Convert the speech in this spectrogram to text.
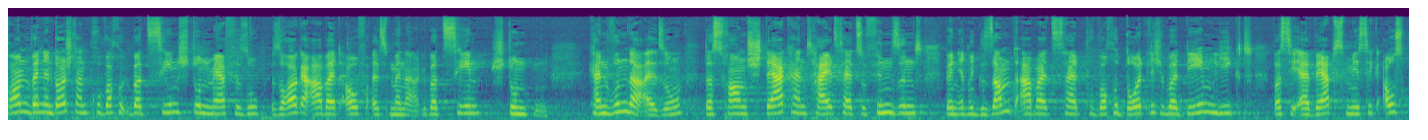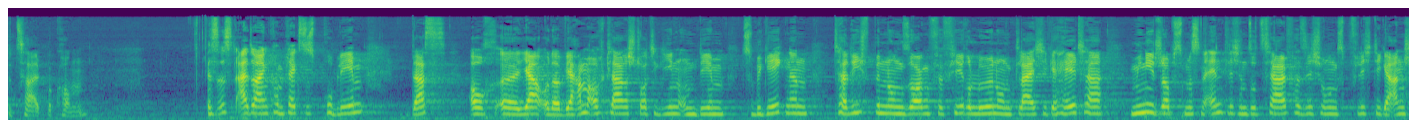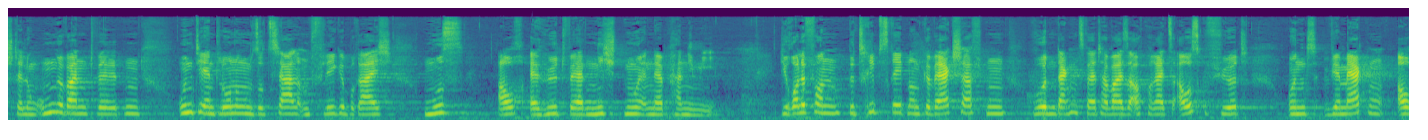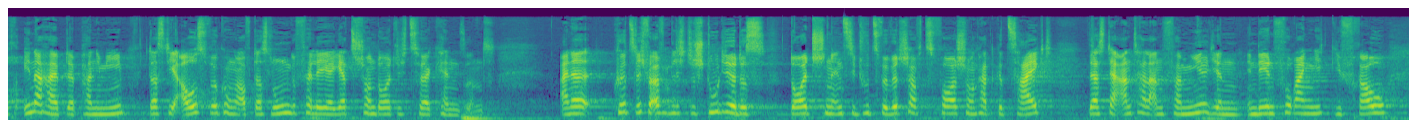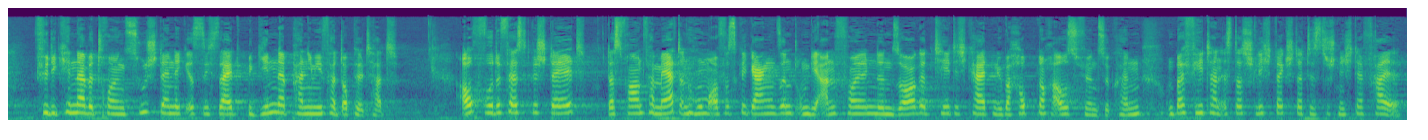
Frauen wenden in Deutschland pro Woche über zehn Stunden mehr für Sorgearbeit auf als Männer, über zehn Stunden. Kein Wunder also, dass Frauen stärker in Teilzeit zu finden sind, wenn ihre Gesamtarbeitszeit pro Woche deutlich über dem liegt, was sie erwerbsmäßig ausbezahlt bekommen. Es ist also ein komplexes Problem, das auch, äh, ja, oder wir haben auch klare Strategien, um dem zu begegnen. Tarifbindungen sorgen für faire Löhne und gleiche Gehälter. Minijobs müssen endlich in sozialversicherungspflichtige Anstellungen umgewandelt werden und die Entlohnung im Sozial- und Pflegebereich muss auch erhöht werden, nicht nur in der Pandemie. Die Rolle von Betriebsräten und Gewerkschaften wurden dankenswerterweise auch bereits ausgeführt. Und wir merken auch innerhalb der Pandemie, dass die Auswirkungen auf das Lohngefälle ja jetzt schon deutlich zu erkennen sind. Eine kürzlich veröffentlichte Studie des Deutschen Instituts für Wirtschaftsforschung hat gezeigt, dass der Anteil an Familien, in denen vorrangig die Frau für die Kinderbetreuung zuständig ist, sich seit Beginn der Pandemie verdoppelt hat. Auch wurde festgestellt, dass Frauen vermehrt in Homeoffice gegangen sind, um die anfallenden Sorgetätigkeiten überhaupt noch ausführen zu können. Und bei Vätern ist das schlichtweg statistisch nicht der Fall.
